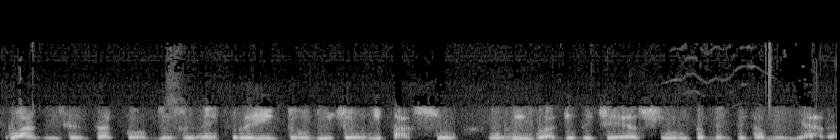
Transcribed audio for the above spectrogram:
quasi senza accorgersene reintroduce a ogni passo un linguaggio che ci è assolutamente familiare.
